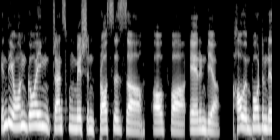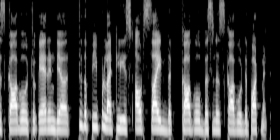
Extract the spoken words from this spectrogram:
In the ongoing transformation process uh, of uh, Air India, how important is cargo to Air India to the people at least outside the cargo business, cargo department?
